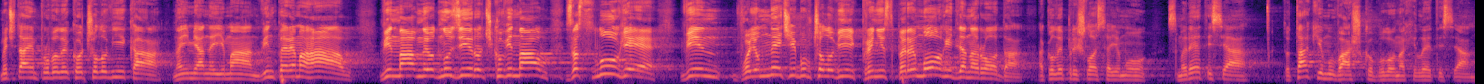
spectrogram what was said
ми читаємо про великого чоловіка на ім'я Неїман. Він перемагав, він мав не одну зірочку, він мав заслуги. Він войовничий був чоловік, приніс перемоги для народа. А коли прийшлося йому смиритися, то так йому важко було нахилитися.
